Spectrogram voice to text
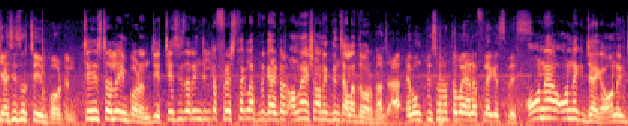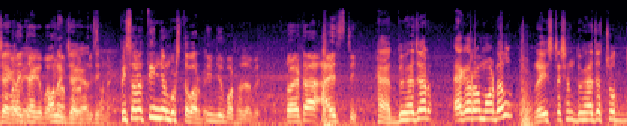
চেসিস হচ্ছে ইম্পর্টেন্ট চেসিসটা হলো ইম্পর্টেন্ট জি চেসিস আর ইঞ্জিনটা ফ্রেশ থাকলে আপনি গাড়িটা অনায়াসে অনেকদিন চালাতে পারবেন। আচ্ছা এবং পিছনে তো ভাই এনাফ লেগ স্পেস অনেক অনেক জায়গা অনেক জায়গা অনেক জায়গা অনেক জায়গা পিছনে। পিছনে তিনজন বসতে পারবে। তিনজন বসা যাবে। তো এটা আইএসটি হ্যাঁ দুই হাজার এগারো মডেল রেজিস্ট্রেশন দুই হাজার চোদ্দ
